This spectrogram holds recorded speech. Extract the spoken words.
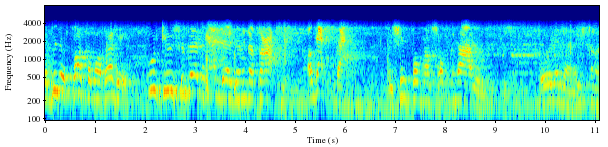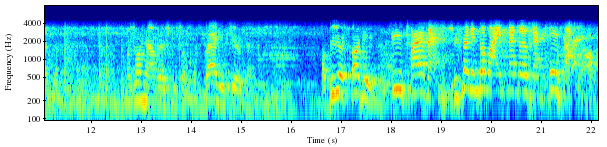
A büdös faszom a Freddy. Úgy kiüszököltek emberbe, mint a táci. A gecbe. És itt fognak szokni nálunk. Jó legyen, Isten adja. Az anyámra is kiszokott. Ki őket. A büdös hadi, így helybe, és megint dobáljuk meg őket készállra.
